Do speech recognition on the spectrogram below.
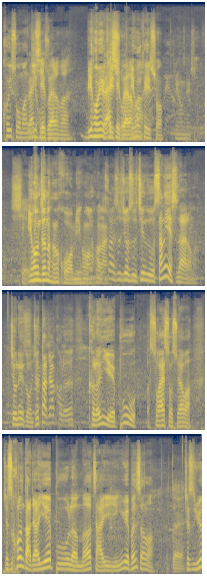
可以说吗？关系也霓虹关了吗？霓虹也可以说，霓虹可以说，霓虹可以说，谢霓虹真的很火，霓虹后来。算是就是进入商业时代了嘛，就那种就大家可能可能也不呃说还说虽然嘛，就是可能大家也不那么在意音乐本身了，对，就是因为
